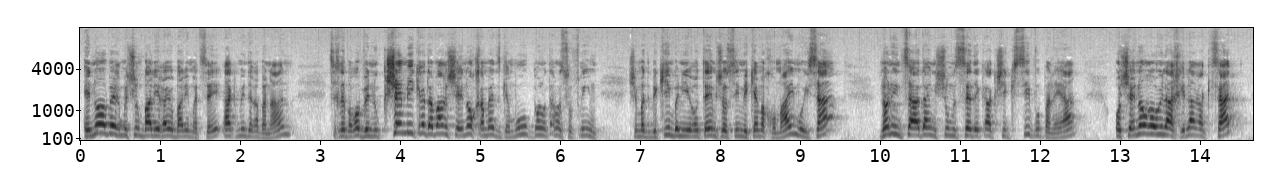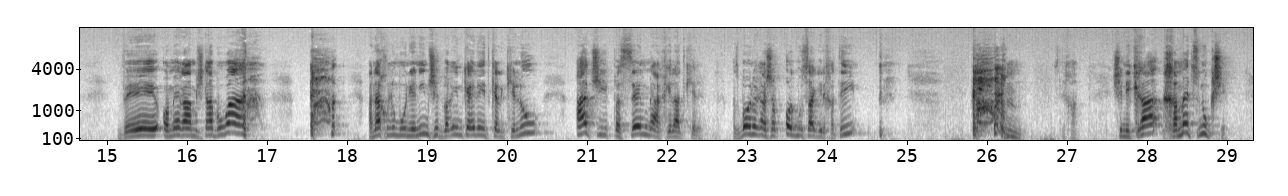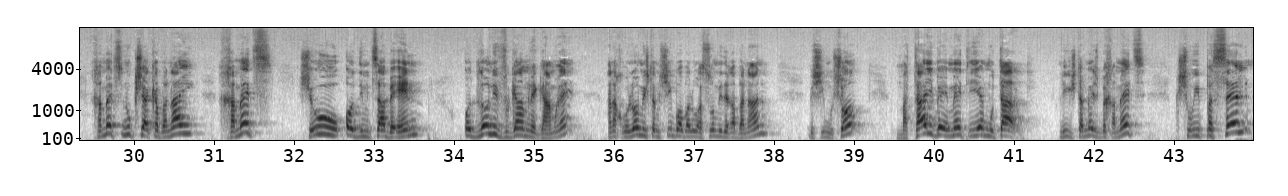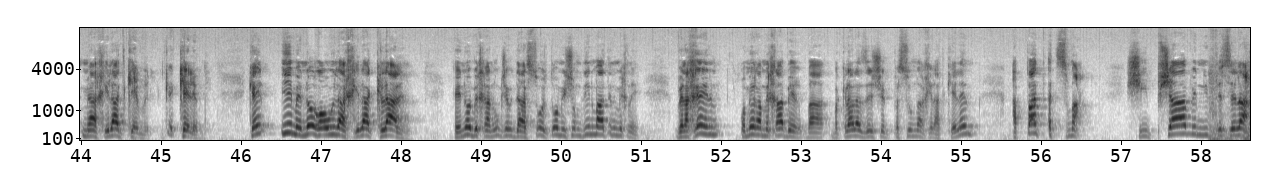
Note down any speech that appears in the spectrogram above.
אינו עובר משום בל או בל יימצא, רק מדי רבנן, צריך לברו, ונוקשה מיקרא דבר שאינו חמץ גמור, כל אותם הסופרים שמדביקים בניירותיהם שעושים מקמח או מים, הוא יישא, לא נמצא עדיין שום סדק רק שהכסיפו פניה, או שאינו ראוי לאכילה רק קצת, ואומר המשנה ברורה, אנחנו מעוניינים שדברים כאלה יתקלקלו עד שייפסל מאכילת כלב. אז בואו נראה עכשיו עוד מושג הלכתי, סליחה, שנקרא חמץ נוקשה. חמץ נוקשה הכוונה היא חמץ שהוא עוד נמצא בעין, עוד לא נפגם לגמרי, אנחנו לא משתמשים בו, אבל הוא אסור מדי רבנן בשימושו. מתי באמת יהיה מותר להשתמש בחמץ? כשהוא ייפסל מאכילת כבל, כלב. כן? אם אינו ראוי לאכילה כלל, אינו בכלל נהוג שדעשו אותו משום דין מעטין מכנה. ולכן, אומר המחבר בכלל הזה של פסול מאכילת כלב, הפת עצמה, שהיא פשה ונפסלה,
